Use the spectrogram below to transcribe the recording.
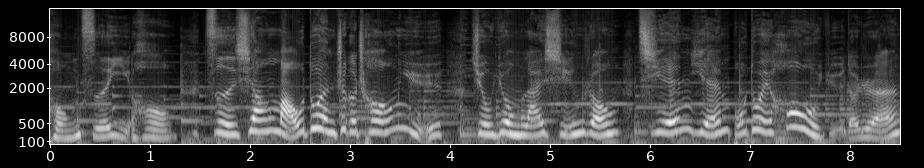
从此以后，“自相矛盾”这个成语就用来形容前言不对后语的人。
